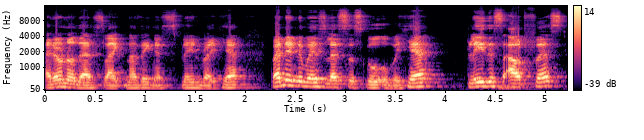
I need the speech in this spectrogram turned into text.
I don't know, that's like nothing explained right here. But anyways, let's just go over here. Play this out first.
